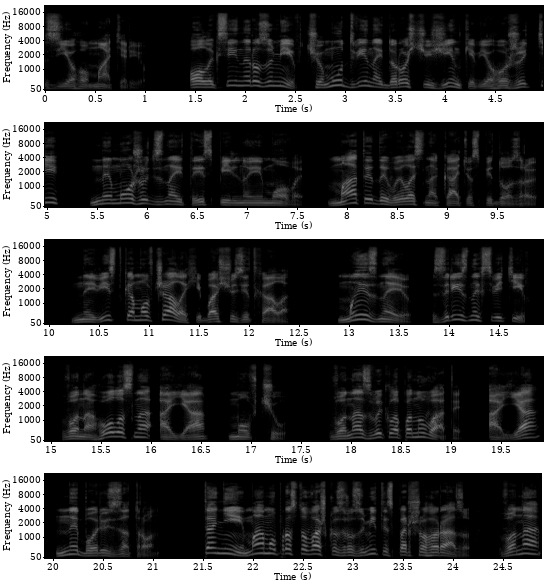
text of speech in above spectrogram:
з його матір'ю. Олексій не розумів, чому дві найдорожчі жінки в його житті не можуть знайти спільної мови. Мати дивилась на Катю з підозрою. Невістка мовчала, хіба що зітхала. Ми з нею з різних світів. Вона голосна, а я мовчу. Вона звикла панувати, а я не борюсь за трон. Та ні, маму просто важко зрозуміти з першого разу. Вона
